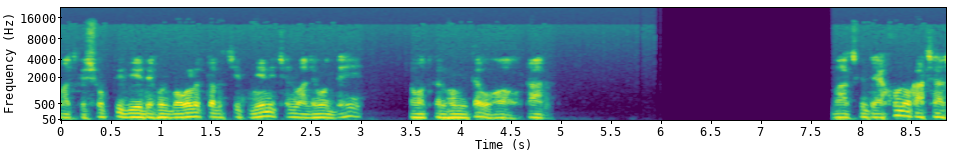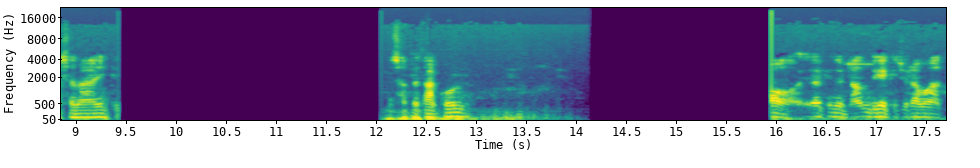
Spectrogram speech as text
মাছকে শক্তি দিয়ে দেখুন, বগলের তলে চিপ নিয়ে নিচ্ছেন মাঝে মধ্যেই। চমৎকার ভূমিতে ও টান মাছ কিন্তু এখনও কাছে আসে নাই। সাথে থাকুন। কিন্তু ডান দিকে কিছুটা মাছ।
